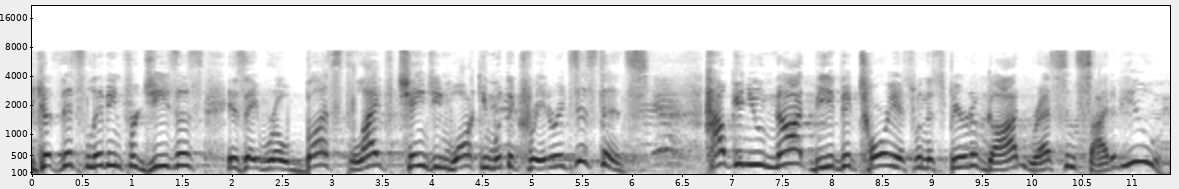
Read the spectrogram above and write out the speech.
Because this living for Jesus is a robust, life changing walking with the Creator existence. How can you not be victorious when the Spirit of God rests inside of you?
